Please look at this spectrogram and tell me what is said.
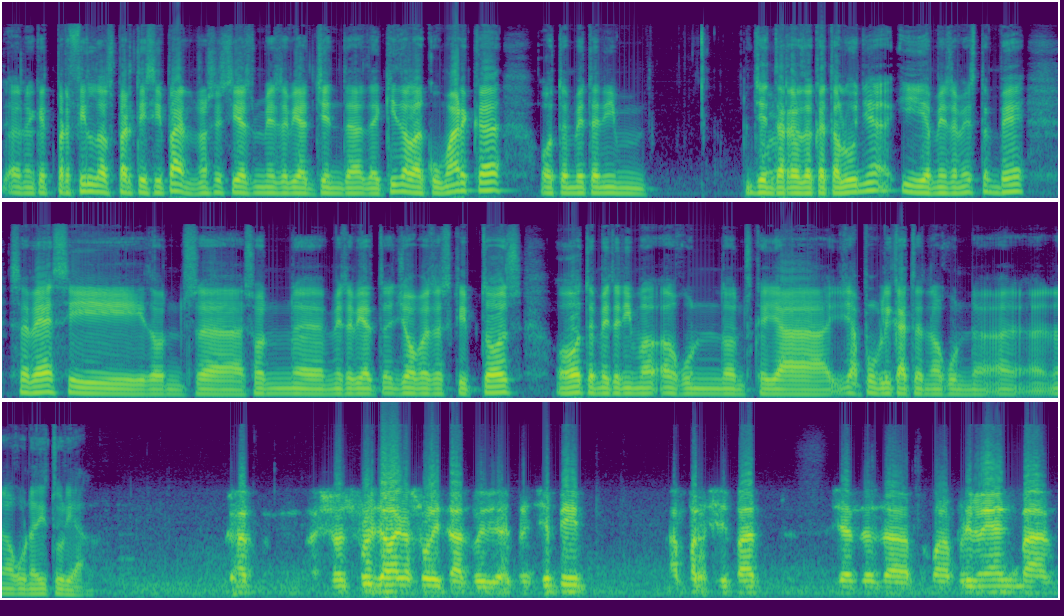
en aquest perfil dels participants. No sé si és més aviat gent de- d'aquí, de, de la comarca, o també tenim gent d'arreu de Catalunya i a més a més també saber si doncs, eh, són eh, més aviat joves escriptors o també tenim algun doncs, que ja, ja ha publicat en algun, en algun editorial. Clar, això és fruit de la casualitat. Vull dir, al principi han participat gent des de... Bueno, el primer any van,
